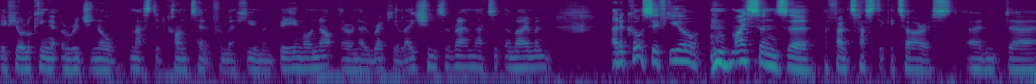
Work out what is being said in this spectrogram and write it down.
if you're looking at original mastered content from a human being or not. There are no regulations around that at the moment. And of course, if you're my son's a, a fantastic guitarist, and uh,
